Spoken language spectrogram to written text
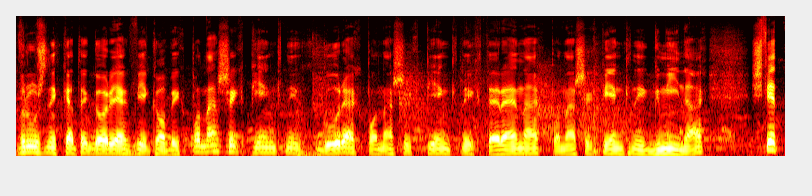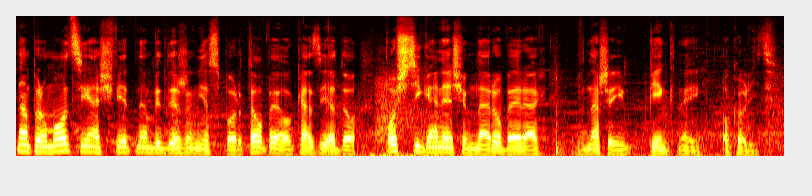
w różnych kategoriach wiekowych, po naszych pięknych górach, po naszych pięknych terenach, po naszych pięknych gminach. Świetna promocja, świetne wydarzenie sportowe, okazja do pościgania się na rowerach w naszej pięknej okolicy.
